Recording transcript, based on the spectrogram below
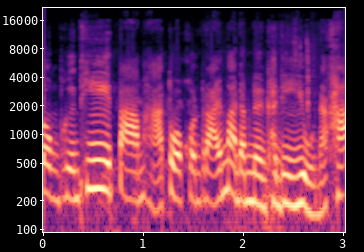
ลงพื้นที่ตามหาตัวคนร้ายมาดำเนินคดีอยู่นะคะ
